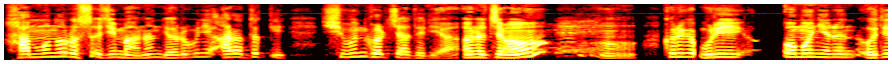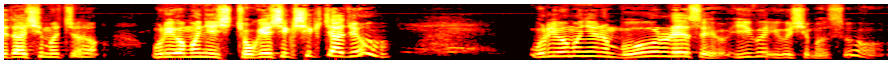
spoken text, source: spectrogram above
한문으로 쓰지만은 여러분이 알아듣기 쉬운 글자들이야. 알았죠? 어. 그러니까 우리 어머니는 어디다 심었죠? 우리 어머니 조개식 식자죠? 우리 어머니는 뭐를 했어요? 이거, 이거 심었어.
